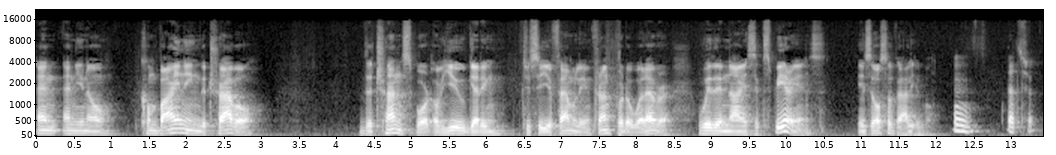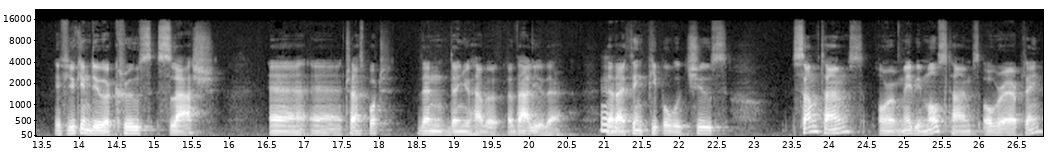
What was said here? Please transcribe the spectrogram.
And and you know, combining the travel, the transport of you getting to see your family in Frankfurt or whatever, with a nice experience, is also valuable That's true. if you can do a cruise slash uh, uh, transport, then then you have a, a value there that I think people will choose sometimes or maybe most times over airplane.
